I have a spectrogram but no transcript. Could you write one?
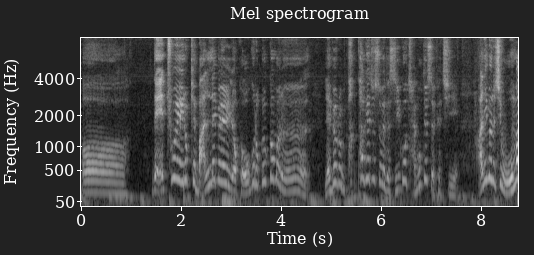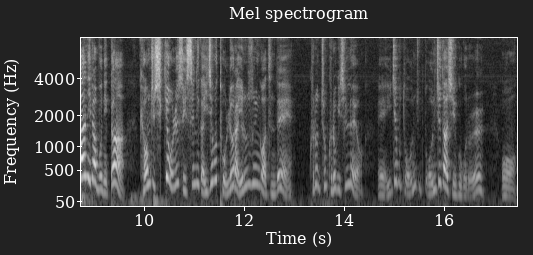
어 근데 애초에 이렇게 만 레벨 역 어그로 끌 거면은 레벨을 팍팍 해줬어야 됐어. 이거 잘못됐어요 패치. 아니면은 지금 5만이라 보니까 경험치 쉽게 올릴 수 있으니까 이제부터 올려라 이런 소리인 것 같은데 그런 좀 그러기 싫네요. 예, 이제부터 언제 언제 다시 그거를 어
